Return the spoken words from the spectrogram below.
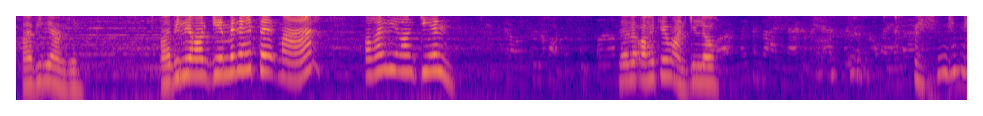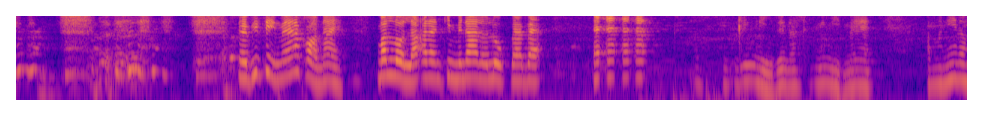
เอาให้พี่ลีออนกินเอาให้พี่ลีออนกินไม่ได้ให้เตะหมา เอาให้ลีออนกินแล้วเราเอาให้เจ๊หวานกินเร็ว เดี๋ยวพี่สิงห์แม่ขอหน่อย มันหล่นแล้ว อันนั้นกินไม่ได้แล้วลูกแบะแบะแอะแอะแอะแอะวิ่งหนีด้วยนะวิ่งหนีแม่ เอามานี่เรา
